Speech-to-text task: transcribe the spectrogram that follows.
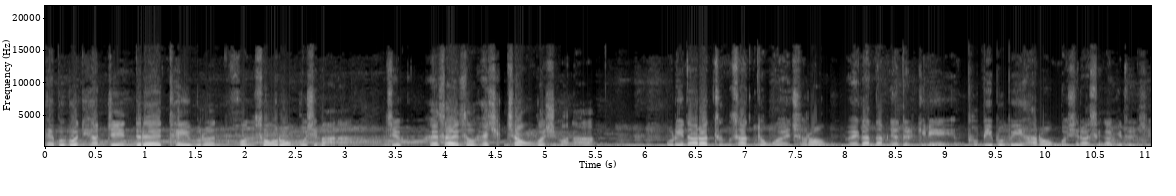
대부분 현지인들의 테이블은 혼성으로 온 곳이 많아. 즉, 회사에서 회식차 온 것이거나 우리나라 등산 동호회처럼 외간 남녀들끼리 부비부비 하러 온 것이라 생각이 들지.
